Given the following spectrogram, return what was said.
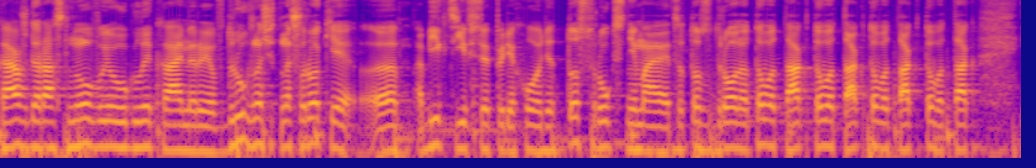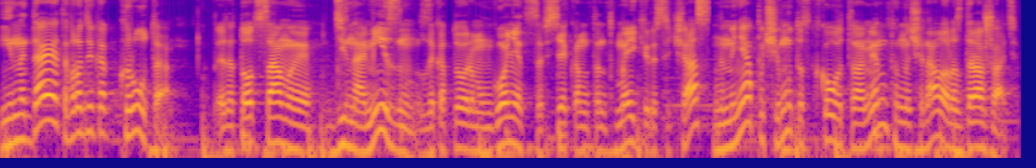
Каждый раз новые углы камеры. Вдруг, значит, на широкий э, объектив все переходит. То с рук снимается, то с дрона, то вот так, то вот так, то вот так, то вот так. И иногда это вроде как круто. Это тот самый динамизм, за которым гонятся все контент-мейкеры сейчас, на меня почему-то с какого-то момента начинало раздражать.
